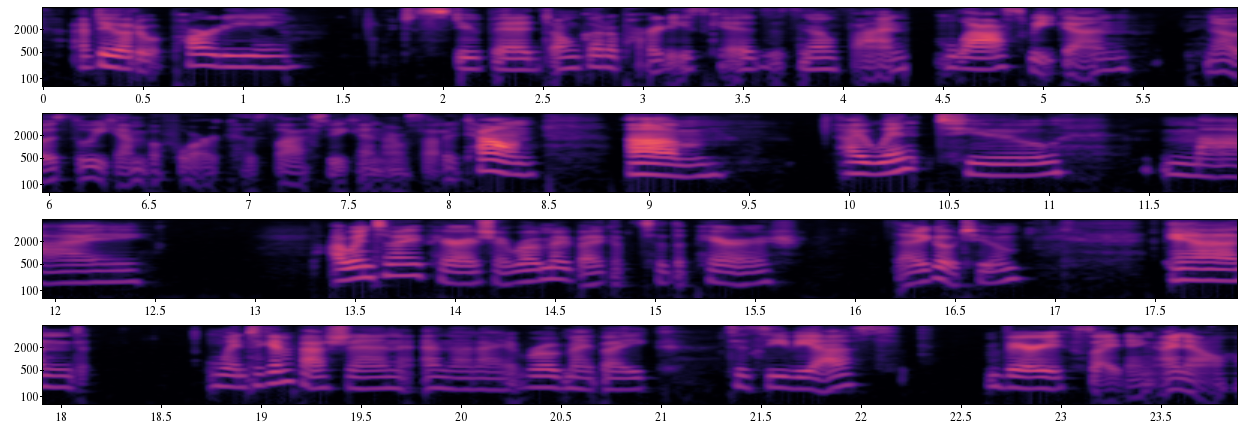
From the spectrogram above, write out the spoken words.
I have to go to a party, which is stupid. Don't go to parties, kids. It's no fun. Last weekend, no, it was the weekend before because last weekend I was out of town. Um, I went to my I went to my parish. I rode my bike up to the parish that I go to and went to confession and then I rode my bike to CVS. Very exciting, I know.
